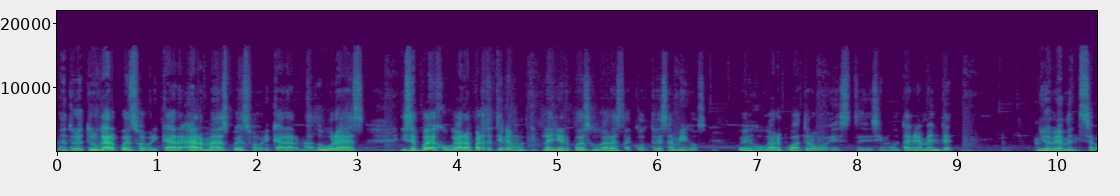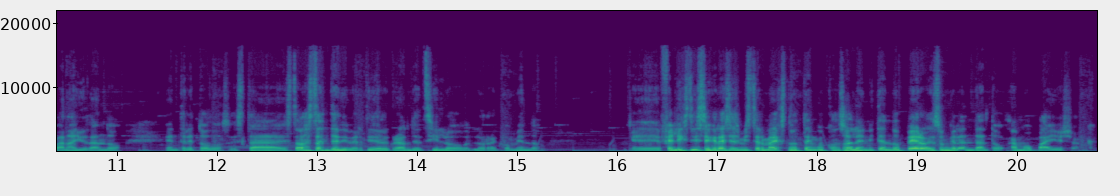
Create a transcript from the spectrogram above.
dentro de tu lugar. Puedes fabricar armas, puedes fabricar armaduras y se puede jugar. Aparte tiene multiplayer, puedes jugar hasta con tres amigos. Pueden jugar cuatro este, simultáneamente y obviamente se van ayudando entre todos. Está, está bastante divertido el Grounded, sí lo, lo recomiendo. Eh, Félix dice, gracias Mr. Max, no tengo consola de Nintendo, pero es un gran dato, amo Bioshock.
